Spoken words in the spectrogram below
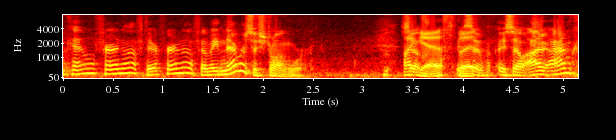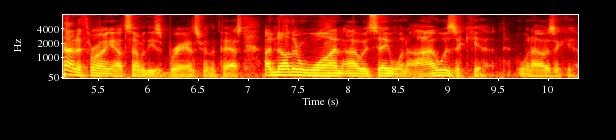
Okay, well, fair enough. There, fair enough. I mean, never's a strong word. I guess, but so, so I, I'm kind of throwing out some of these brands from the past. Another one I would say when I was a kid, when I was a kid,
